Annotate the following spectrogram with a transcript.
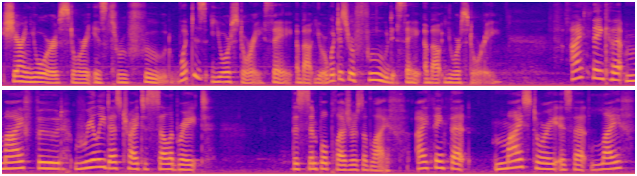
sharing your story is through food. What does your story say about you? Or what does your food say about your story? I think that my food really does try to celebrate the simple pleasures of life. I think that my story is that life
